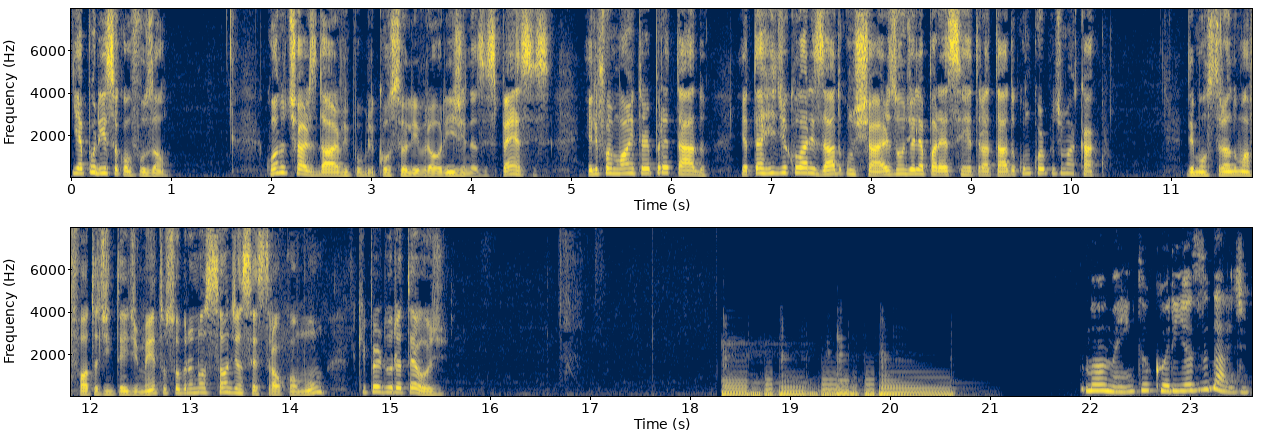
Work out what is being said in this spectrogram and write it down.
E é por isso a confusão. Quando Charles Darwin publicou seu livro A Origem das Espécies, ele foi mal interpretado e até ridicularizado com Charles, onde ele aparece retratado com um corpo de macaco, demonstrando uma falta de entendimento sobre a noção de ancestral comum que perdura até hoje. Momento curiosidade.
